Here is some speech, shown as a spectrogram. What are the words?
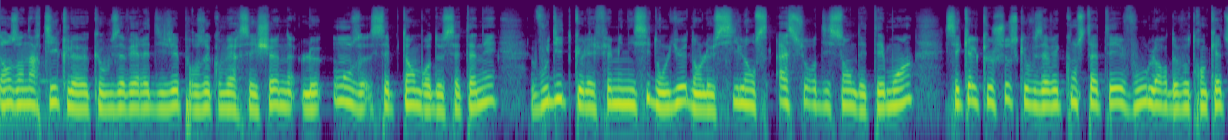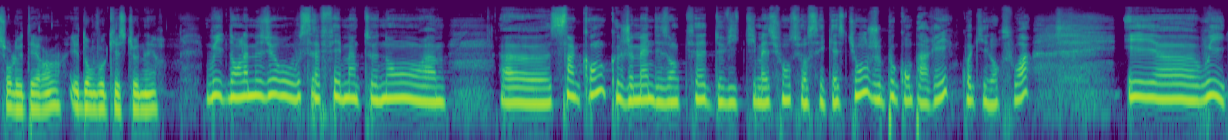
Dans un article que vous avez rédigé pour The Conversation le 11 septembre de cette année, vous dites que les féminicides ont lieu dans le silence assourdissant des témoins. C'est quelque chose que vous avez constaté, vous, lors de votre enquête sur le terrain et dans vos questionnaires? Oui, dans la mesure où ça fait maintenant... Euh, euh, cinq ans que je mène des enquêtes de victimation sur ces questions. Je peux comparer, quoi qu'il en soit. Et euh, oui,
